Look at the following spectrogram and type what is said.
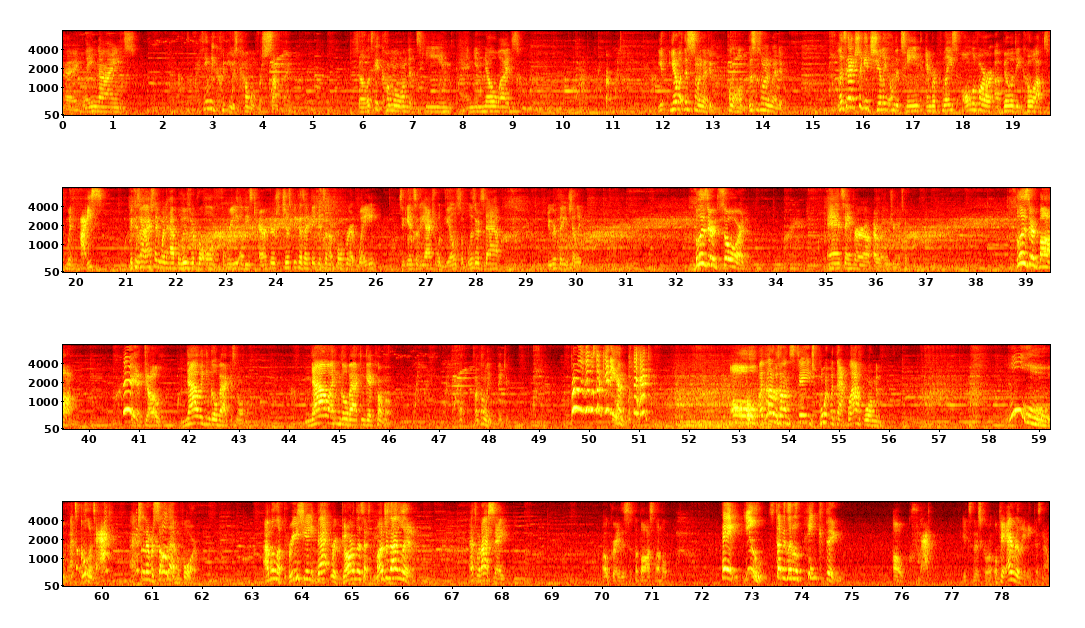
Okay, Blade Knight... I think we could use Como for something. So let's get Como on the team, and you know what? You, you know what? This is what I'm gonna do. Hold on, hold on. This is what I'm gonna do. Let's actually get Chilly on the team and replace all of our ability co-ops with Ice. Because I actually want to have Blizzard for all three of these characters, just because I think it's an appropriate way to get to the actual deal. So Blizzard Staff, do your thing, Chilly. Blizzard Sword! And same for uh, Power Ranger Jr. too. Blizzard Bomb! There you go! Now we can go back as normal. Now I can go back and get Como. Oh, fuck only, thank you. Getting him! What the heck? Oh, I thought it was on stage point with that platform and... Ooh, that's a cool attack. I actually never saw that before. I will appreciate that regardless as much as I live. That's what I say. Oh great, this is the boss level. Hey, you! Stubby little pink thing! Oh crap. It's this girl. Okay, I really hate this now.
